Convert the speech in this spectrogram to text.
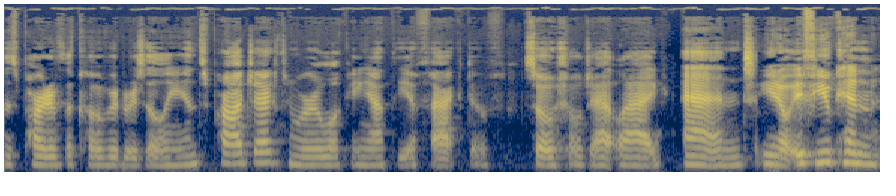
as part of the COVID Resilience Project, and we were looking at the effect of social jet lag. And, you know, if you can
